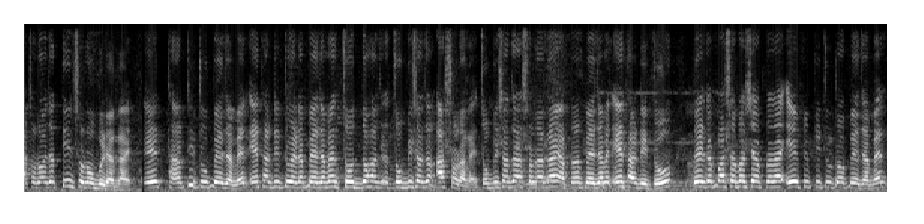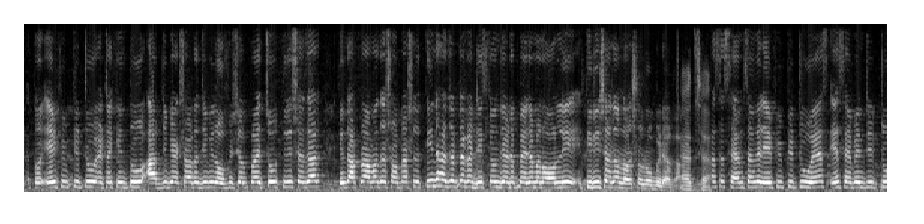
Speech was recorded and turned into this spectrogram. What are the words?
আঠারো হাজার তিনশো নব্বই টাকায়। এ থার্টি টু পেয়ে যাবেন এ থার্টি টু এটা পেয়ে যাবেন চোদ্দ হাজার, চব্বিশ হাজার আটশো টাকায়। চব্বিশ হাজার আটশো টাকায় আপনারা পেয়ে যাবেন এ থার্টি টু তো এটার পাশাপাশি আপনারা এ ফিফটি টুটাও পেয়ে যাবেন। তো এ ফিফটি টু এটা কিন্তু আট জিবি একশো জিবির অফিসিয়াল প্রাইস চৌত্রিশ হাজার। কিন্তু আপনারা আমাদের শপে আসলে তিন হাজার টাকা ডিসকাউন্ট দিয়ে এটা পেয়ে যাবেন অনলি তিরিশ হাজার নয়শো নব্বই টাকা। আচ্ছা। স্যামসাং এর A fifty two S A seventy two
